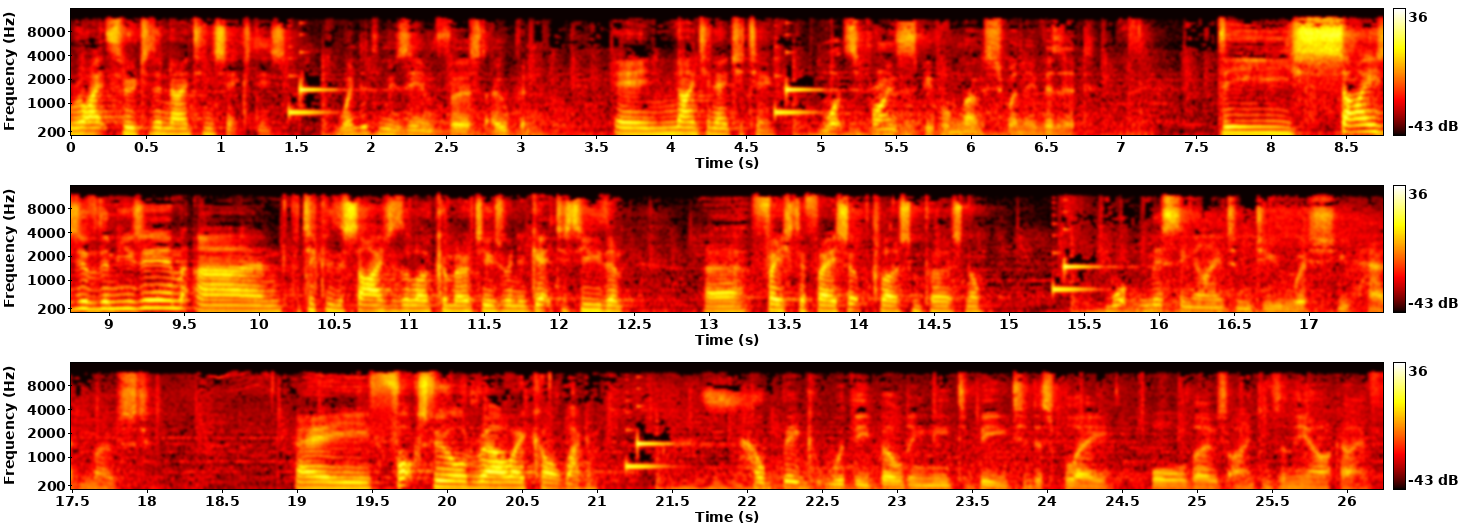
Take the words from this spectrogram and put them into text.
right through to the 1960s. When did the museum first open? In 1982. What surprises people most when they visit? The size of the museum and particularly the size of the locomotives when you get to see them uh, face to face, up close and personal. What missing item do you wish you had most? A Foxfield Railway coal wagon. How big would the building need to be to display all those items in the archive?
